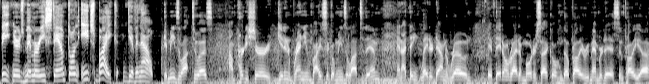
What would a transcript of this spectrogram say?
Buechner's memory stamped on each bike given out. It means a lot to us. I'm pretty sure getting a brand new bicycle means a lot to them. And I think later down the road, if they don't ride a motorcycle, they'll probably remember this and probably uh,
